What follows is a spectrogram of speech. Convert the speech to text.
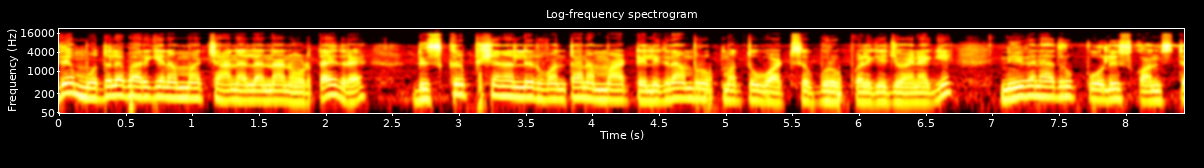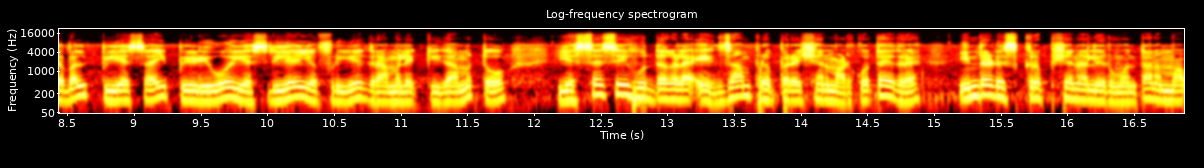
ಇದೇ ಮೊದಲ ಬಾರಿಗೆ ನಮ್ಮ ಚಾನಲನ್ನು ನೋಡ್ತಾ ಇದ್ದರೆ ಡಿಸ್ಕ್ರಿಪ್ಷನಲ್ಲಿರುವಂಥ ನಮ್ಮ ಟೆಲಿಗ್ರಾಮ್ ಗ್ರೂಪ್ ಮತ್ತು ವಾಟ್ಸಪ್ ಗ್ರೂಪ್ಗಳಿಗೆ ಜಾಯ್ನ್ ಆಗಿ ನೀವೇನಾದರೂ police constable P S I P D O S D I F D A ಗ್ರಾಮ ಲೆಕ್ಕಿಗ ಮತ್ತು ಎಸ್ ಎಸ್ ಸಿ ಹುದ್ದೆಗಳ ಎಕ್ಸಾಮ್ ಪ್ರಿಪರೇಷನ್ ಮಾಡ್ಕೋತಾ ಇದ್ದರೆ ಇಂದ ಡಿಸ್ಕ್ರಿಪ್ಷನಲ್ಲಿರುವಂಥ ನಮ್ಮ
